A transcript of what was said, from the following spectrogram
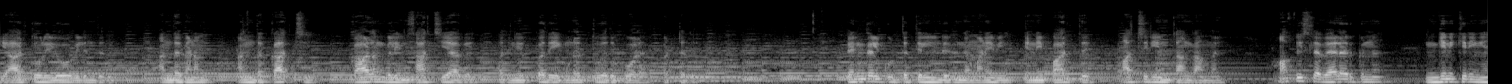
யார் தோளிலோ விழுந்தது. அந்த கணம் அந்த காட்சி காலங்களின் சாட்சியாக அது நிற்பதை உணர்த்துவது போல பட்டது. பெண்கள் கூட்டத்தில் நின்றிருந்த மனைவி என்னை பார்த்து ஆச்சரியம் தாங்காமல் ஆபீஸ்ல வேலை இருக்குன்னு இங்கே நிற்கிறீங்க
